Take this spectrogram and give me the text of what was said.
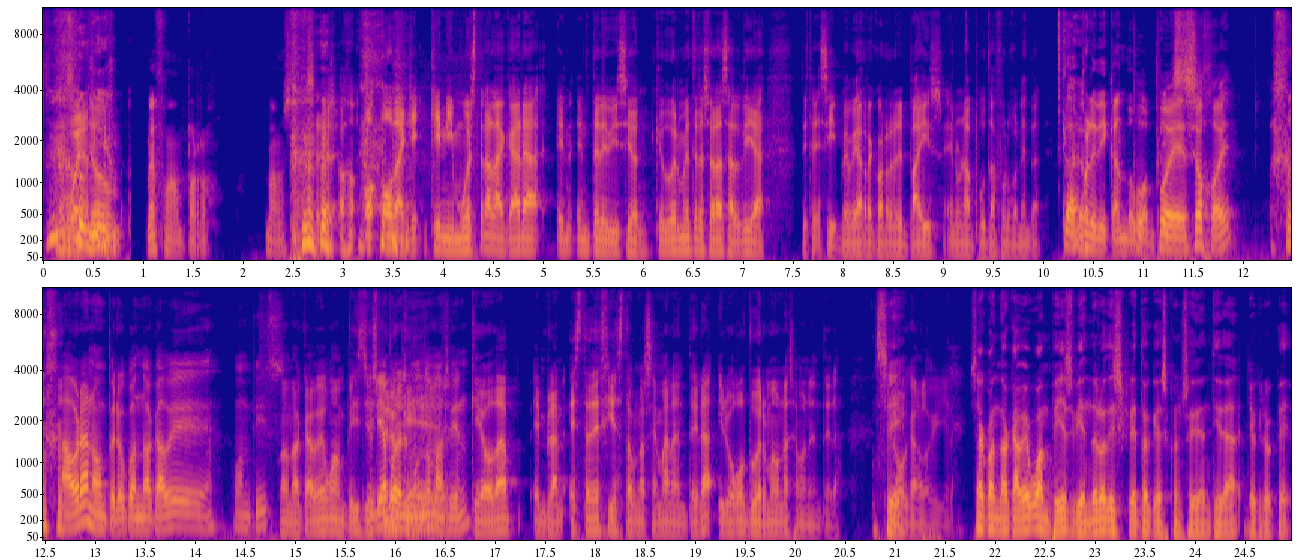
Bueno, Yo me he fumado un porro. Vamos. O- o- Oda, que, que ni muestra la cara en, en televisión, que duerme tres horas al día. Dice, sí, me voy a recorrer el país en una puta furgoneta. Claro. predicando Pu- One Piece. pues ojo, eh. Ahora no, pero cuando acabe One Piece. Cuando acabe One Piece, yo Iría espero por el que, mundo más bien. que Oda, en plan, esté de fiesta una semana entera y luego duerma una semana entera. Sí. Luego O que haga lo que quiera. sea, cuando acabe One Piece, viendo lo discreto que es con su identidad, yo creo que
